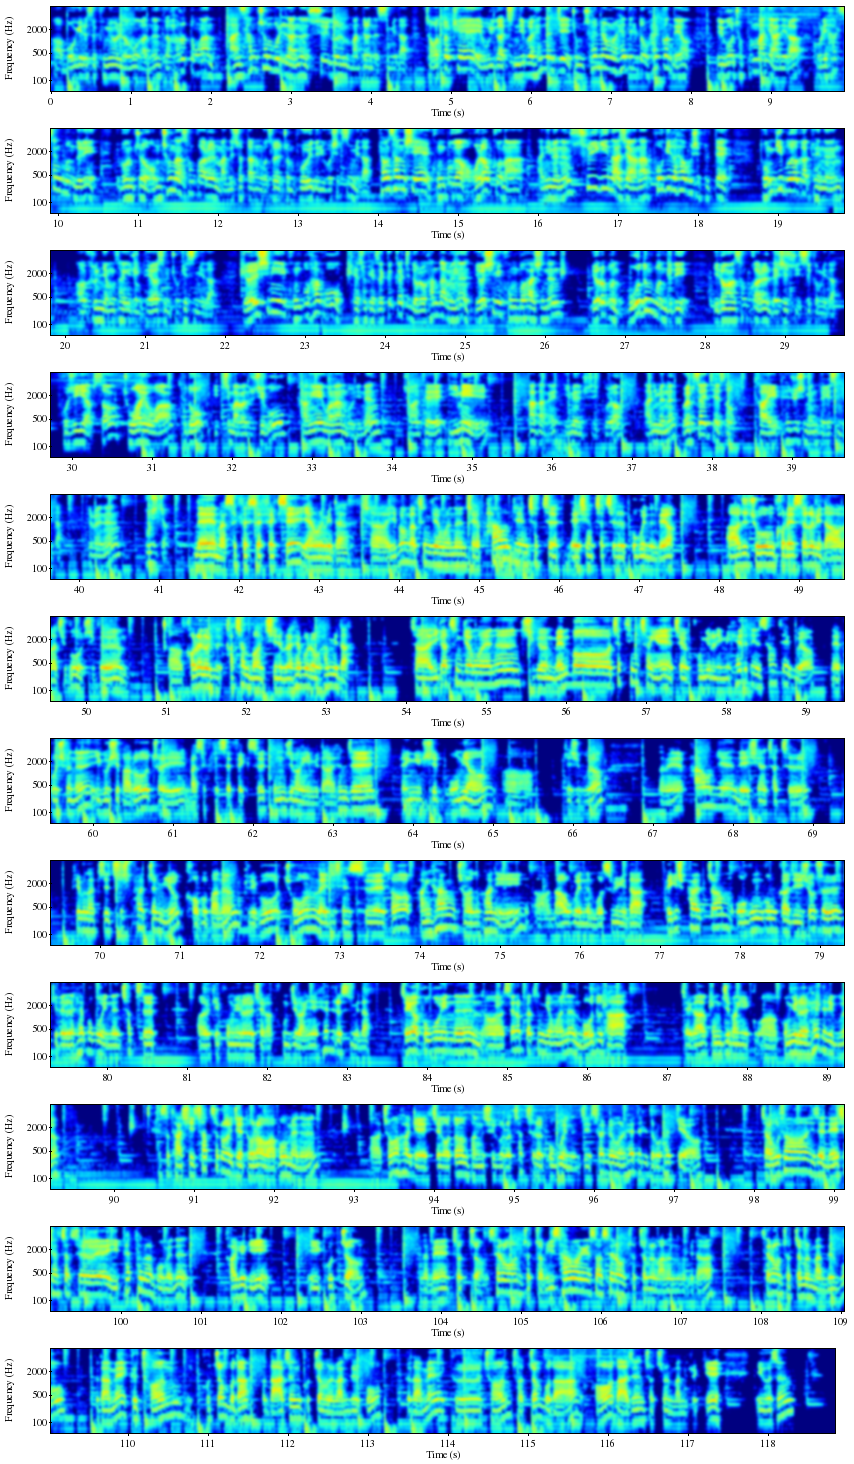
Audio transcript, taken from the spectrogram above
어, 목요일에서 금요일 넘어가는 그 하루 동안 13,000불이라는 수익을 만들어냈습니다. 자 어떻게 우리가 진입을 했는지 좀 설명을 해드리도록 할 건데요. 그리고 저뿐만이 아니라 우리 학생분들이 이번 주 엄청난 성과를 만드셨다는 것을 좀 보여드리고 싶습니다. 평상시에 공부가 어렵거나 아니면은 수익이 나지 않아 포기를 하고 싶을 때 동기부여가 되는 어, 그런 영상이 좀 되었으면 좋겠습니다. 열심히 공부하고 계속해서 끝까지 노력한다면 열심히 공부하시는 여러분 모든 분들이 이러한 성과를 내실 수 있을 겁니다. 보시기에 앞서 좋아요와 구독 잊지 말아주시고 강의에 관한 문의는 저한테 이메일 하단에 이메일 있고요. 아니면은 웹사이트에서 가입해 주시면 되겠습니다. 그러면은 보시죠. 네, 마스터클래스 FX의 양호입니다. 자, 이번 같은 경우는 제가 파운드엔 차트 4시간 차트를 보고 있는데요. 아주 좋은 거래 setup이 나와가지고 지금 어, 거래를 같이 한번 진입을 해보려고 합니다. 자, 이 같은 경우에는 지금 멤버 채팅창에 제가 공유를 이미 해드린 상태이고요. 네, 보시면은 이곳이 바로 저희 마스터클래스 FX 공지방입니다. 현재 165명 어, 계시고요. 그 다음에 파운드엔 4시간 차트 피보나치 78.6 거부 반응 그리고 좋은 resistance에서 방향 전환이 어, 나오고 있는 모습입니다. 128.500까지 숏을 기대를 해보고 있는 차트 어, 이렇게 공유를 제가 공지방에 해드렸습니다. 제가 보고 있는 어, 셋업 같은 경우에는 모두 다 제가 공지방에 어, 공유를 해드리고요. 그래서 다시 차트로 이제 돌아와 보면은 어, 정확하게 제가 어떤 방식으로 차트를 보고 있는지 설명을 해드리도록 할게요. 자 우선 이제 4시간 차트의 이 패턴을 보면은 가격이 이 고점 그 다음에 저점 새로운 저점 이 상황에서 새로운 저점을 말하는 겁니다. 새로운 저점을 만들고 그 다음에 그 전 고점보다 더 낮은 고점을 만들고 그 다음에 그 전 저점보다 더 낮은 저점을 만들게. 이것은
